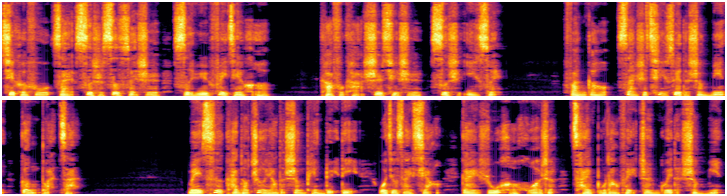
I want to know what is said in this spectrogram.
契科夫在四十四岁时死于肺结核；卡夫卡逝去时四十一岁。梵高三十七岁的生命更短暂。每次看到这样的生平履历，我就在想，该如何活着才不浪费珍贵的生命？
